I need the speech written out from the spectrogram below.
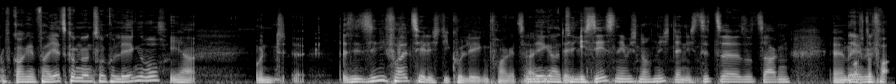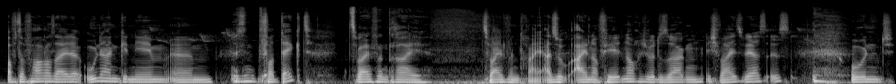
Auf gar keinen Fall. Jetzt kommen unsere Kollegen auch. Ja. Und äh, sind die vollzählig, die Kollegen? Fragezeichen. Negativ. Ich sehe es nämlich noch nicht, denn ich sitze sozusagen ähm, Nee, auf, der auf der Fahrerseite unangenehm ähm, verdeckt. zwei von drei. Zwei von drei. Also einer fehlt noch. Ich würde sagen, ich weiß, wer es ist. Und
